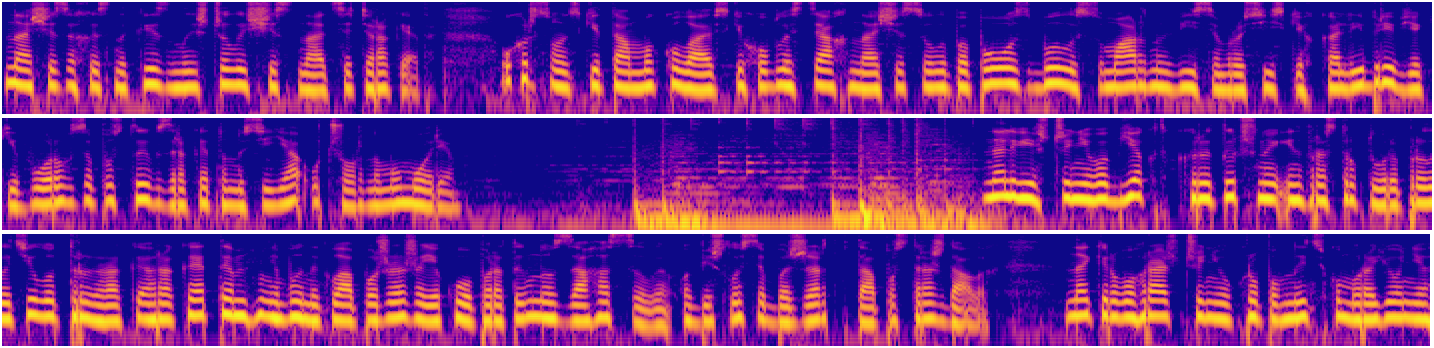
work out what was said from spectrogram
Наші захисники знищили 16 ракет. У Херсонській та Миколаївських областях наші сили ППО збили сумарно 8 російських калібрів, які ворог запустив з ракетоносія у Чорному морі. На Львівщині в об'єкт критичної інфраструктури прилетіло три ракети. Виникла пожежа, яку оперативно загасили. Обійшлося без жертв та постраждалих. На Кіровоградщині у Кропивницькому районі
